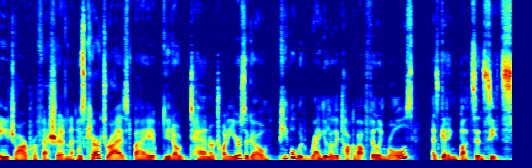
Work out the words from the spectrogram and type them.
HR profession was characterized by, you know, 10 or 20 years ago, people would regularly talk about filling roles as getting butts in seats.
